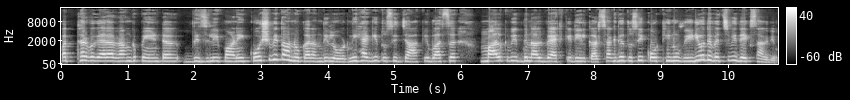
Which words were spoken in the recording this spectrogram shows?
ਪੱਥਰ ਵਗੈਰਾ, ਰੰਗ ਪੇਂਟ ਬਿਜਲੀ, ਪਾਣੀ ਕੁਝ ਵੀ ਤੁਹਾਨੂੰ ਕਰਨ ਦੀ ਲੋੜ ਨਹੀਂ ਹੈਗੀ। ਤੁਸੀਂ ਜਾ ਕੇ ਬਸ ਮਾਲਕ ਵੀਰ ਦੇ ਨਾਲ ਬੈਠ ਕੇ ਡੀਲ ਕਰ ਸਕਦੇ ਹੋ। ਤੁਸੀਂ ਕੋਠੀ ਨੂੰ ਵੀਡੀਓ ਦੇ ਵਿੱਚ ਵੀ ਦੇਖ ਸਕਦੇ ਹੋ।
